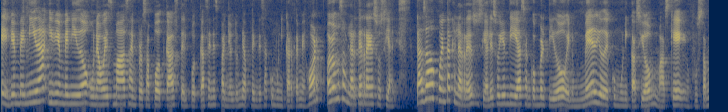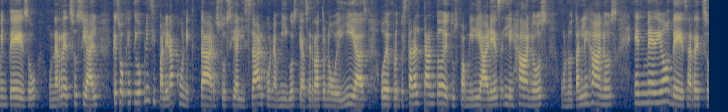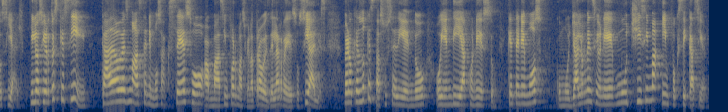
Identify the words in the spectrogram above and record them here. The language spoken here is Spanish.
Hey, bienvenida y bienvenido una vez más a En Prosa Podcast, el podcast en español donde aprendes a comunicarte mejor. Hoy vamos a hablar de redes sociales. ¿Te has dado cuenta que las redes sociales hoy en día se han convertido en un medio de comunicación más que justamente eso, una red social, que su objetivo principal era conectar, socializar con amigos que hace rato no veías o de pronto estar al tanto de tus familiares lejanos o no tan lejanos en medio de esa red social? Y lo cierto es que sí, cada vez más tenemos acceso a más información a través de las redes sociales. Pero ¿qué es lo que está sucediendo hoy en día con esto? Que tenemos, como ya lo mencioné, muchísima infoxicación.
